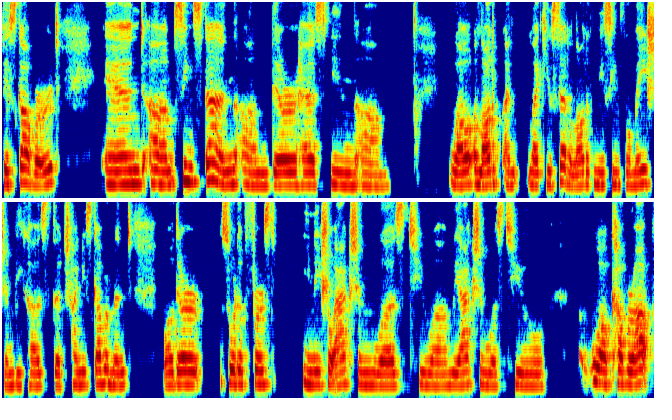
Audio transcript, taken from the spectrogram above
discovered. And um, since then, um, there has been um, well a lot of like you said a lot of misinformation because the chinese government well their sort of first initial action was to uh, reaction was to well cover up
